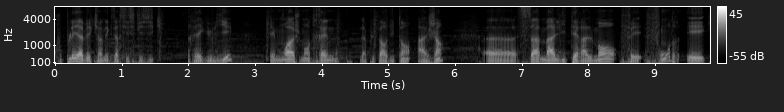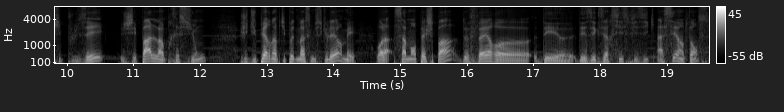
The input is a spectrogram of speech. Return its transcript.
couplé avec un exercice physique régulier, et moi, je m'entraîne la plupart du temps à jeun, ça m'a littéralement fait fondre. Et qui plus est, j'ai pas l'impression, j'ai dû perdre un petit peu de masse musculaire, mais voilà, ça m'empêche pas de faire euh, euh, des, exercices physiques assez intenses.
